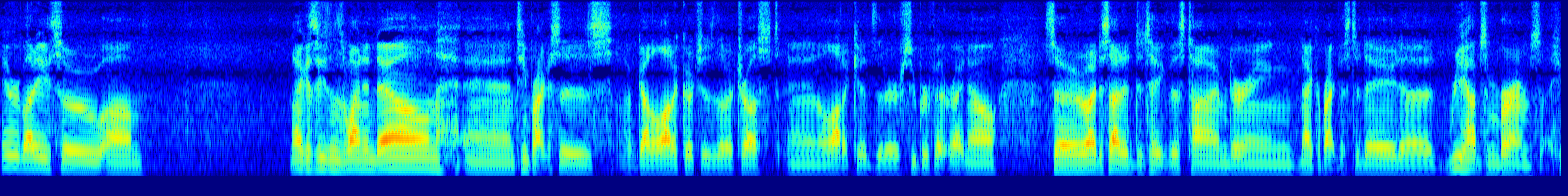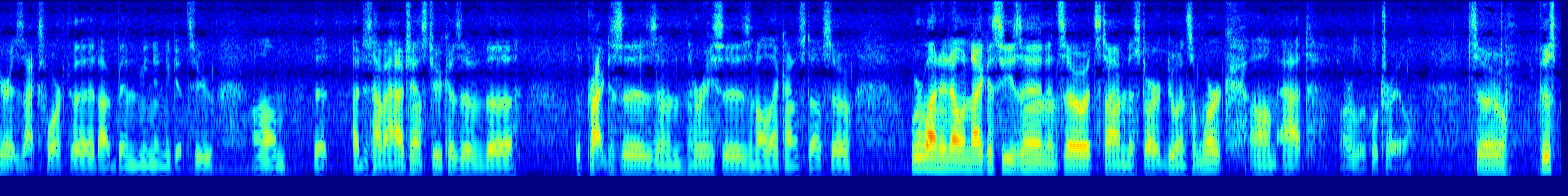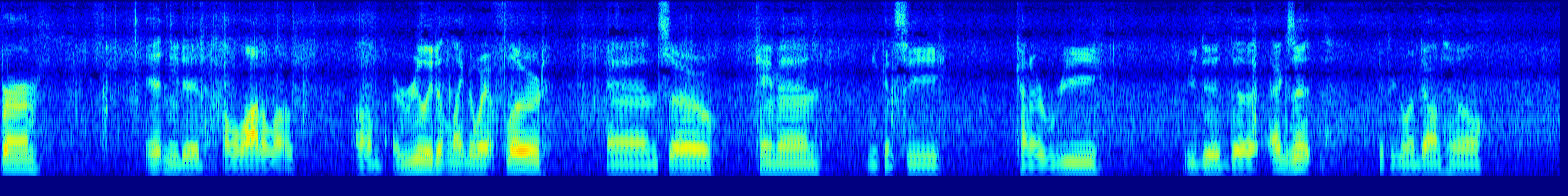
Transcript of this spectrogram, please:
Hey everybody, so um, NICA season's winding down and team practices. I've got a lot of coaches that I trust and a lot of kids that are super fit right now. So I decided to take this time during NICA practice today to rehab some berms here at Zack's Fork that I've been meaning to get to um, that I just haven't had a chance to because of the the practices and the races and all that kind of stuff. So we're winding down with NICA season and so it's time to start doing some work um, at our local trail. So this berm, it needed a lot of love. Um, I really didn't like the way it flowed, and so came in, and you can see kind of re redid the exit if you're going downhill,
